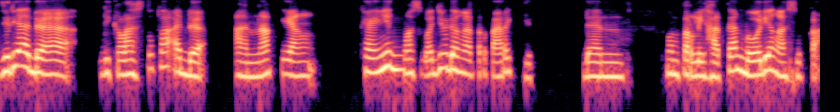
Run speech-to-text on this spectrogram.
Jadi ada di kelas tuh kak ada anak yang kayaknya masuk aja udah nggak tertarik gitu. Dan memperlihatkan bahwa dia nggak suka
